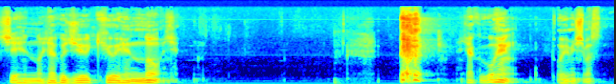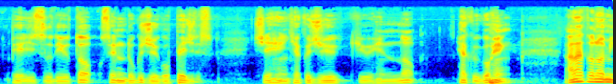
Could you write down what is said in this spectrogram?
詩篇の119 編の105編お読みします。ページ数でいうと1065ページです。詩編119編の105編。あなたの御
